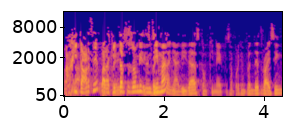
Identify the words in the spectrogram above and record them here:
¿Agitarse? ¿Para quitarse zombies de encima? añadidas con Kinect o sea por ejemplo en Dead Rising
